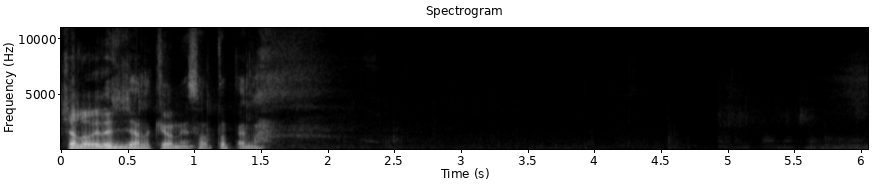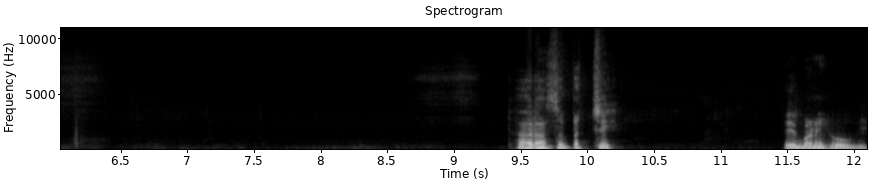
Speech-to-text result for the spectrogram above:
ਚਲੋ, ਇਹਦੇ 'ਚ ਚੱਲ ਕੇ ਆਉਨੇ ਸਭ ਤੋਂ ਪਹਿਲਾਂ। ਅਠਾਰਾਂ ਸੌ ਪੱਚੀ, ਇਹ ਬਣੀ ਹੋਊਗੀ।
